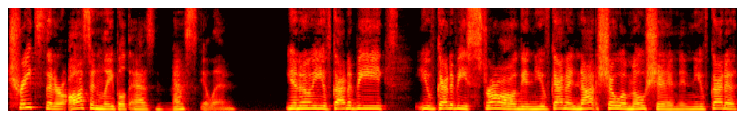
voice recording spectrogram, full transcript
traits that are often labeled as masculine. You know, you've got to be you've got to be strong and you've got to not show emotion and you've got to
